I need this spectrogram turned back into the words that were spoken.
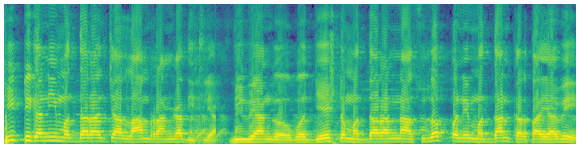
ठिकठिकाणी मतदारांच्या लांब रांगा दिसल्या. दिव्यांग व ज्येष्ठ मतदारांना सुलभपणे मतदान करता यावे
